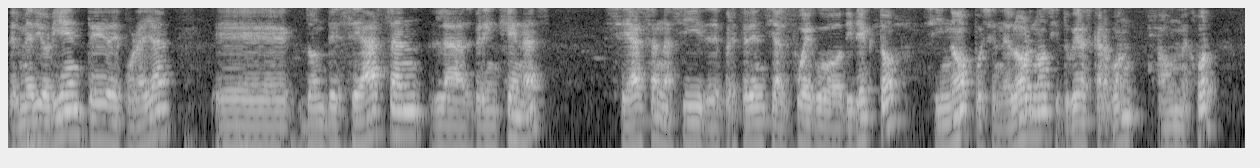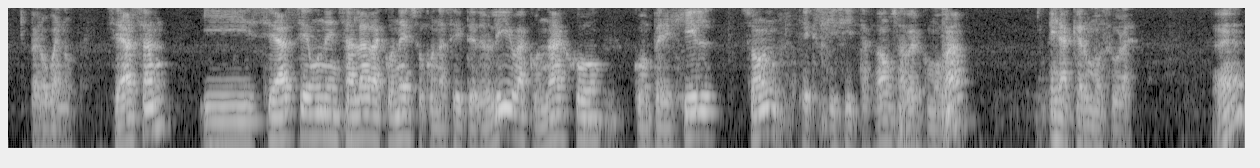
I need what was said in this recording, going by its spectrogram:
del Medio Oriente, de por allá, eh, donde se asan las berenjenas, se asan así de preferencia al fuego directo, si no, pues en el horno, si tuvieras carbón, aún mejor. Pero bueno, se asan y se hace una ensalada con eso, con aceite de oliva, con ajo, con perejil. Son exquisitas. Vamos a ver cómo va. Mira qué hermosura. ¿Eh?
